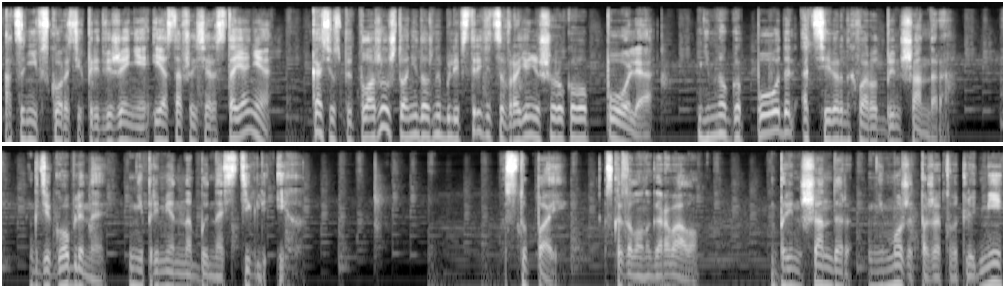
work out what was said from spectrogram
Оценив скорость их передвижения и оставшееся расстояние, Кассиус предположил, что они должны были встретиться в районе широкого поля, немного подаль от северных ворот Бриншандера где гоблины непременно бы настигли их. «Ступай», — сказал он Агарвалу. «Бриншандер не может пожертвовать людьми,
